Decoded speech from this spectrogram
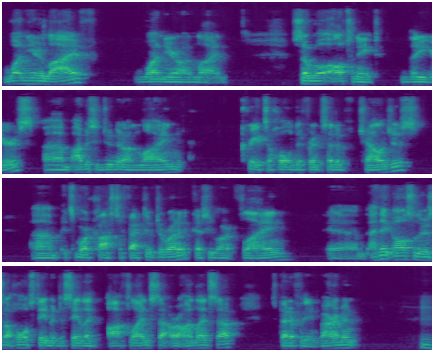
one year live, one year online. So we'll alternate the years. Um, obviously, doing it online creates a whole different set of challenges. Um, it's more cost effective to run it because people aren't flying. Um, I think also there's a whole statement to say like offline stuff or online stuff. It's better for the environment. Hmm.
